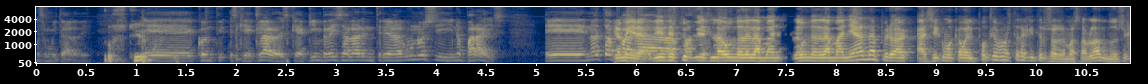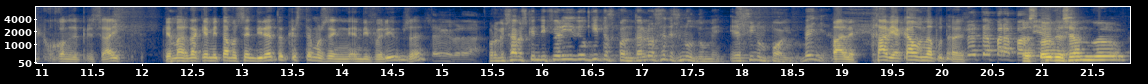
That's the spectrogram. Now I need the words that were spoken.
Es muy tarde. Hostia. Eh, es que, claro, es que aquí empezáis a hablar entre algunos y no paráis. Eh, nota para... mira, dices tú que es la una, de la, la una de la mañana, pero así como acaba el podcast vamos a estar aquí tres horas más hablando. No sé qué cojones de prisa hay. ¿Qué más da que metamos en directo que estemos en, en diferido, sabes? También es verdad. Porque sabes que en diferido quito os pantalóns e desnúdome, e así non poido. Veña. Vale, Javi, acaba una puta vez. Nota para Estoy paciencia. deseando.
